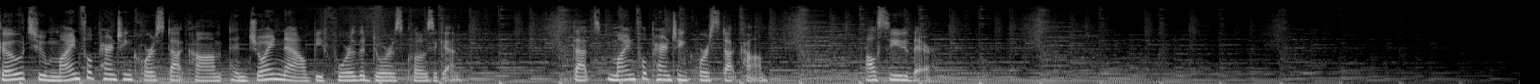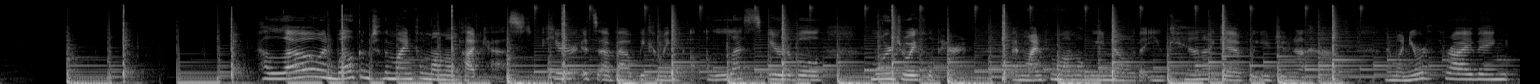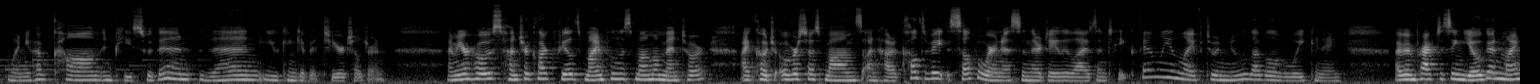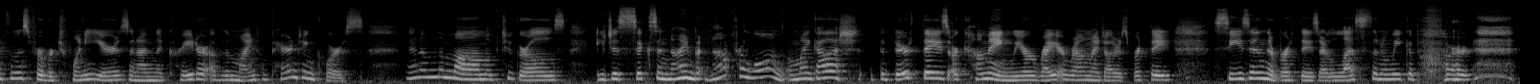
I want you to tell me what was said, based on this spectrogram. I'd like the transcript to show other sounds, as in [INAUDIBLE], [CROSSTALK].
Go to mindfulparentingcourse.com and join now before the doors close again. That's mindfulparentingcourse.com. I'll see you there. Hello, and welcome to the Mindful Mama podcast. Here it's about becoming a less irritable, more joyful parent. At Mindful Mama, we know that you when you're thriving, when you have calm and peace within, then you can give it to your children. I'm your host, Hunter Clarke-Fields, Mindfulness Mama Mentor. I coach overstressed moms on how to cultivate self awareness in their daily lives and take family and life to a new level of awakening. I've been practicing yoga and mindfulness for over 20 years, and I'm the creator of the Mindful Parenting course. And I'm the mom of two girls, ages six and nine, but not for long. Oh my gosh, the birthdays are coming. We are right around my daughter's birthday season. Their birthdays are less than a week [LAUGHS] apart.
